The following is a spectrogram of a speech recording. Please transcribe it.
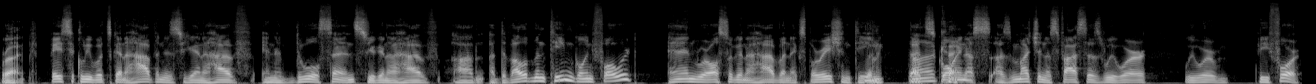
Right. basically what's going to happen is you're going to have in a dual sense you're going to have um, a development team going forward and we're also going to have an exploration team that's Okay. going as, as much and as fast as we were we were before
